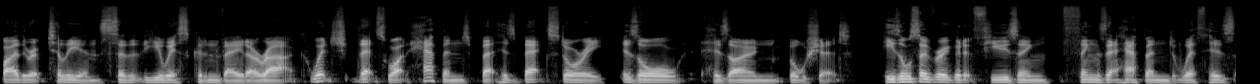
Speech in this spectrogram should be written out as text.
by the reptilians so that the US could invade Iraq, which that's what happened, but his backstory is all his own bullshit. He's also very good at fusing things that happened with his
